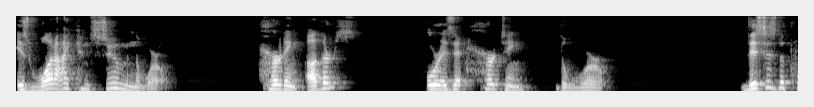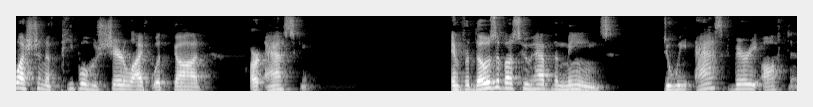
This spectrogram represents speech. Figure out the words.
Is what I consume in the world hurting others or is it hurting the world? This is the question of people who share life with God are asking. And for those of us who have the means, do we ask very often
